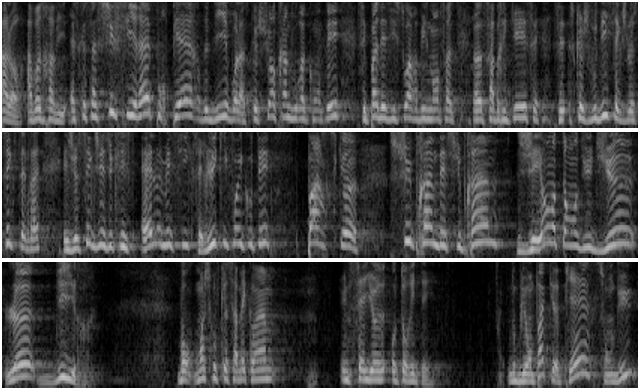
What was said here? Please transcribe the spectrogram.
Alors, à votre avis, est-ce que ça suffirait pour Pierre de dire, voilà, ce que je suis en train de vous raconter, ce n'est pas des histoires habilement euh, fabriquées, c'est, ce que je vous dis, c'est que je le sais que c'est vrai, et je sais que Jésus-Christ est le Messie, que c'est lui qu'il faut écouter, parce que, suprême des suprêmes, j'ai entendu Dieu le dire. Bon, moi je trouve que ça met quand même une sérieuse autorité. N'oublions pas que Pierre, son but,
